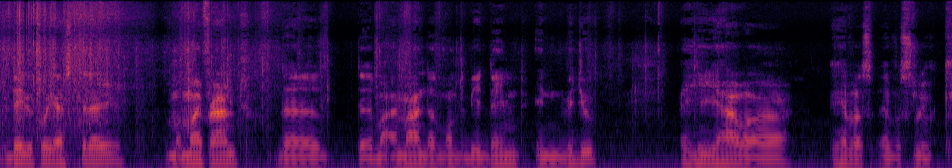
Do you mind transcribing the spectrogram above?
the day before yesterday, my friend, the the man that want to be named in video, uh, he have a he have have a sluke,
